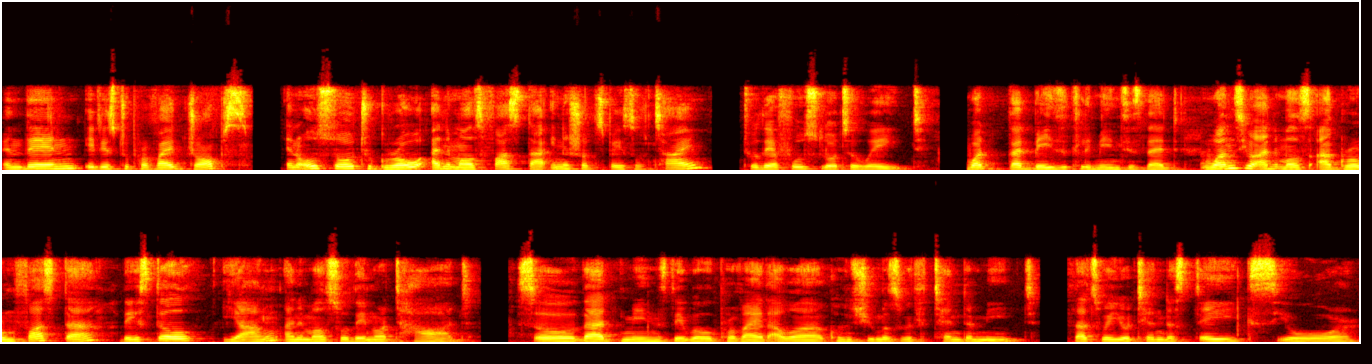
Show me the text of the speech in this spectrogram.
And then it is to provide jobs and also to grow animals faster in a short space of time to their full slaughter weight. What that basically means is that once your animals are grown faster, they're still young animals, so they're not hard. So that means they will provide our consumers with tender meat. That's where your tender steaks, your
